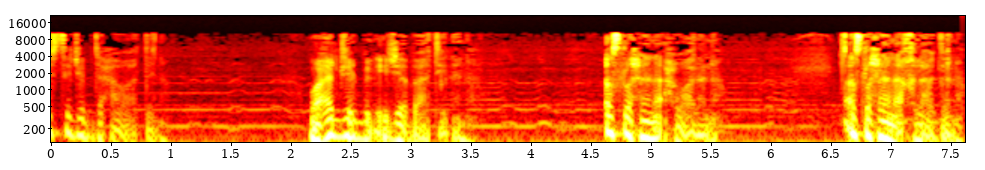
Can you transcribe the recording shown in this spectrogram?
استجب دعواتنا. وعجل بالإجابات لنا. أصلح لنا أحوالنا. أصلح لنا أخلاقنا.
